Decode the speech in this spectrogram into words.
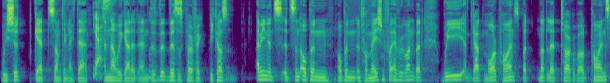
We should get something like that. Yes. And now we got it, and mm. th th this is perfect because. I mean, it's it's an open open information for everyone, but we got more points, but not let talk about points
